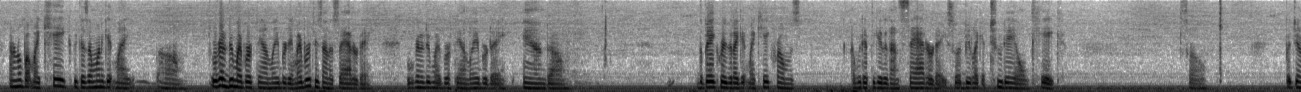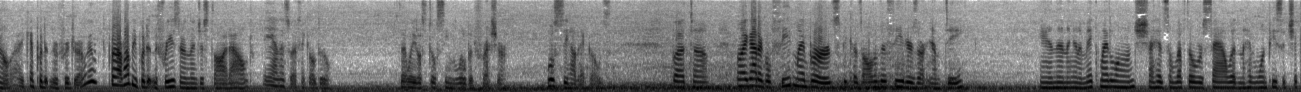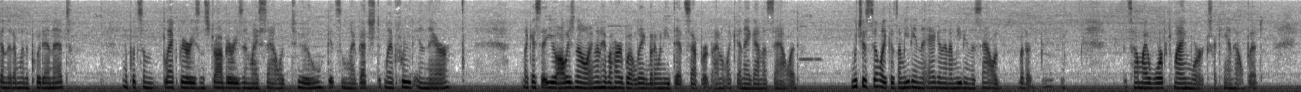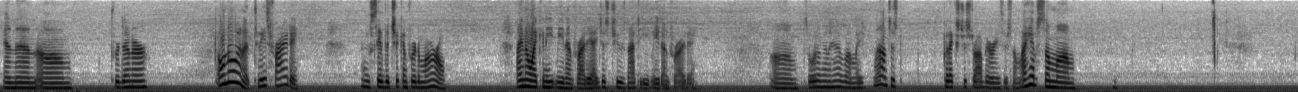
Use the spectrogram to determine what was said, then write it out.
I don't know about my cake because I want to get my, um, we're going to do my birthday on Labor Day. My birthday's on a Saturday. We're going to do my birthday on Labor Day. And um, the bakery that I get my cake from is, I would have to get it on Saturday. So it'd be like a two-day-old cake. So but you know, I can't put it in the refrigerator. But I'll probably put it in the freezer and then just thaw it out. Yeah, that's what I think I'll do. That way it'll still seem a little bit fresher. We'll see how that goes. But, uh, well, I gotta go feed my birds because all of their feeders are empty. And then I'm gonna make my lunch. I had some leftover salad and I have one piece of chicken that I'm gonna put in it. I put some blackberries and strawberries in my salad too. Get some of my veg my fruit in there like I said, you always know I'm going to have a hard-boiled egg, but I'm going to eat that separate. I don't like an egg on a salad, which is silly because I'm eating the egg and then I'm eating the salad, but it, it's how my warped mind works. I can't help it. And then um, for dinner, oh no, in it, today's Friday. I'm going to save the chicken for tomorrow. I know I can eat meat on Friday. I just choose not to eat meat on Friday. Um, so what am I going to have on my, well, just put extra strawberries or something. I have some, um,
